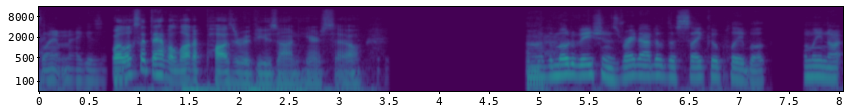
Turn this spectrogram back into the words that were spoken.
Slant Magazine. Well, it looks like they have a lot of positive reviews on here, so uh, the motivation is right out of the Psycho playbook, only not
